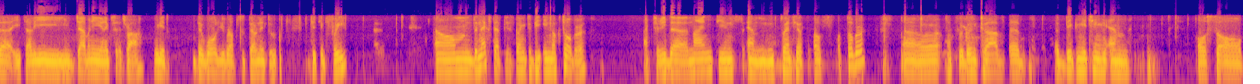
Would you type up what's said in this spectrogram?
uh, Italy, Germany, and etc. We need the whole Europe to turn into TTIP-free. Um, the next step is going to be in October actually the 19th and 20th of October. Uh, we're going to have a, a big meeting and also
